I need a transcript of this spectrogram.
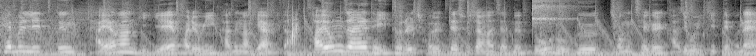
태블릿 등 다양한 기기에 활용이 가능하게 합니다. 사용자의 데이터를 절대 저장하지 않는 노로그 정책을 가지고 있기 때문에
